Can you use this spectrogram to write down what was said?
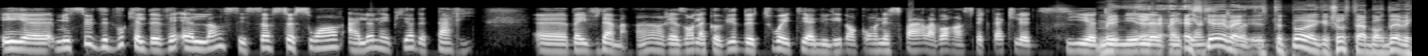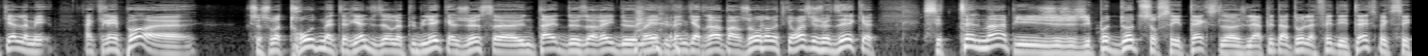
Et euh, messieurs, dites-vous qu'elle devait, elle, lancer ça ce soir à l'Olympia de Paris. Euh, ben évidemment, hein, en raison de la COVID, tout a été annulé. Donc, on espère l'avoir en spectacle d'ici 2021. Est-ce que, ben, c'est peut-être pas quelque chose que tu as abordé avec elle, mais elle craint pas euh, que ce soit trop de matériel? Je veux dire, le public a juste euh, une tête, deux oreilles, deux mains, puis 24 heures par jour. Non, mais tu comprends ce que je veux dire? Que c'est tellement, puis j'ai pas de doute sur ces textes, là. Je l'ai appelé tantôt la fée des textes, mais que c'est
